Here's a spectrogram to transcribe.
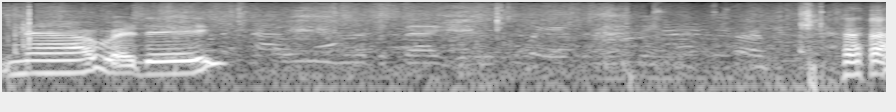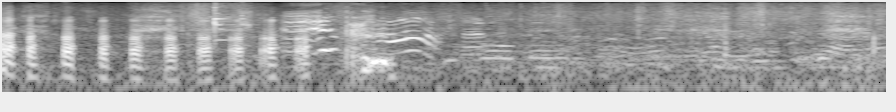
Now ready?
